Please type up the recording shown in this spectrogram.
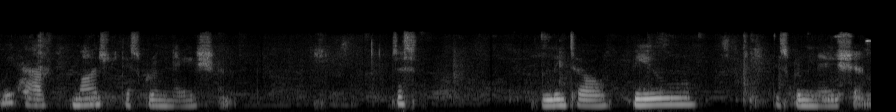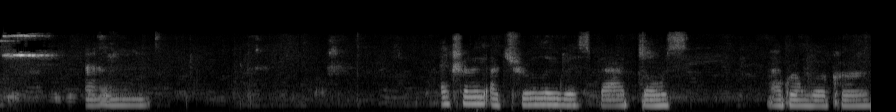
we have much discrimination. Just little few discrimination. And actually, I truly respect those migrant workers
